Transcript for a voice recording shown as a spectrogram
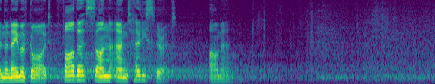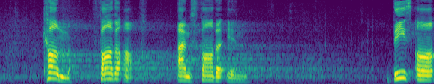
In the name of God, Father, Son, and Holy Spirit. Amen. Come, farther up and farther in. These are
